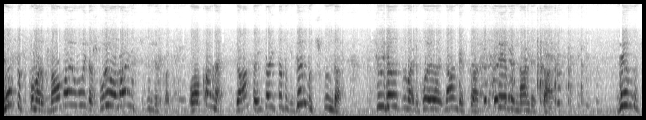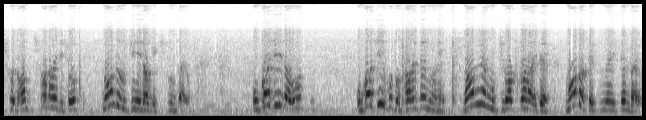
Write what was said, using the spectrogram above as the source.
もっと突っ込まれる名前覚えたらそれは何に聞くんですか分かんないであんた医者行った時全部聞くんだ注射打つ前にこれ何ですか成分何ですか全部聞く。のあんた聞かないでしょ？なんでうちにだけ聞くんだよ？おかしいだろって。おかしいことされてんのに何年も気がつかないでまだ説明してんだよ。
